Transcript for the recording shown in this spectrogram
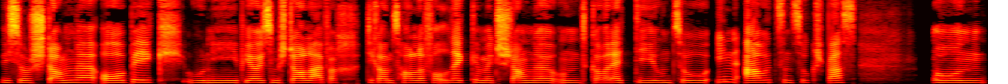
wie so Stangenabend, wo ich bei uns im Stall einfach die ganze Halle volllege mit Stangen und Gavaletti und so, In-Outs und so Gespass. Und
